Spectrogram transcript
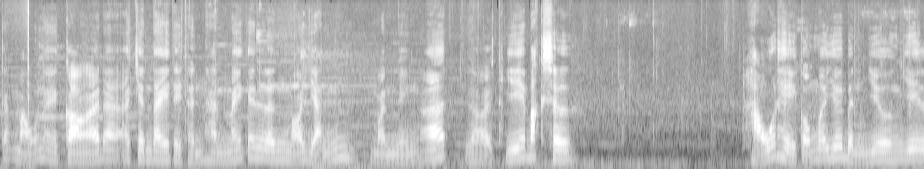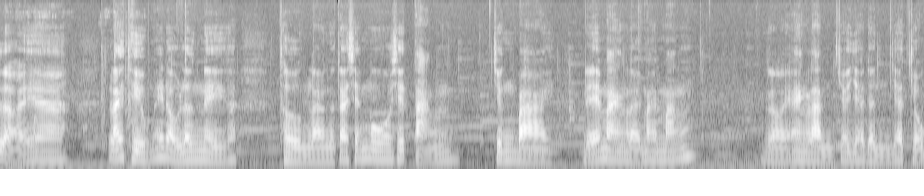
Các mẫu này còn ở đây, ở trên đây thì thịnh hành mấy cái lưng mỏ rảnh mình miệng ếch rồi với bắc sư. Hẩu thì cũng ở dưới bình dương với lại uh, lái thiêu mấy đầu lân này thường là người ta sẽ mua, sẽ tặng trưng bày để mang lại may mắn, rồi an lành cho gia đình, gia chủ,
